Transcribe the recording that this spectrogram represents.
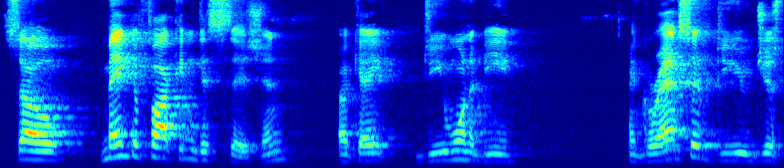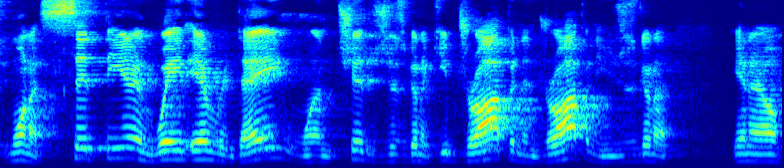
So make a fucking decision, okay? Do you want to be aggressive? Do you just want to sit there and wait every day when shit is just going to keep dropping and dropping? And you're just going to, you know,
